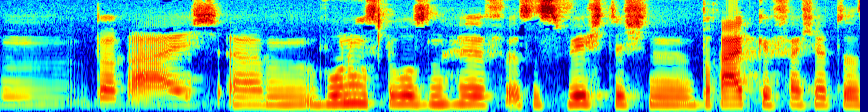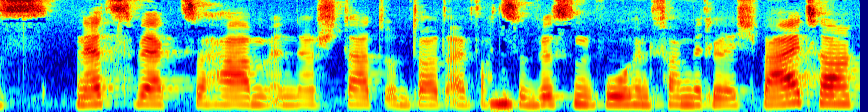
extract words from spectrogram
im Bereich ähm, Wohnungslosenhilfe ist es wichtig, ein breit gefächertes Netzwerk zu haben in der Stadt und dort einfach zu wissen, wohin vermittle ich weiter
